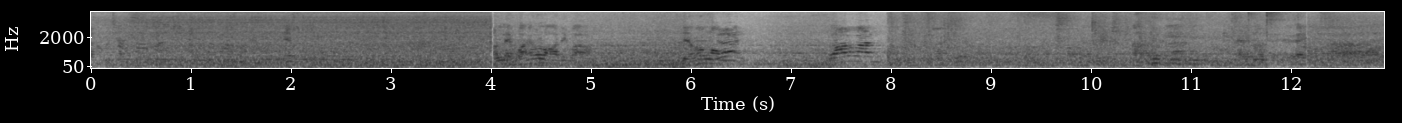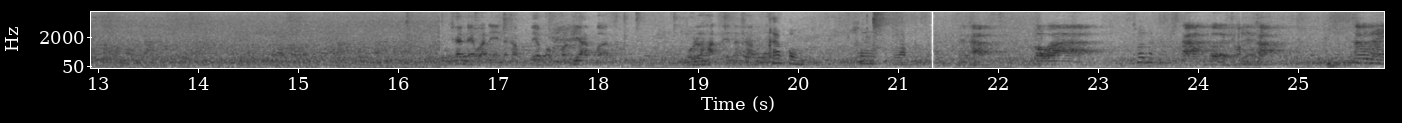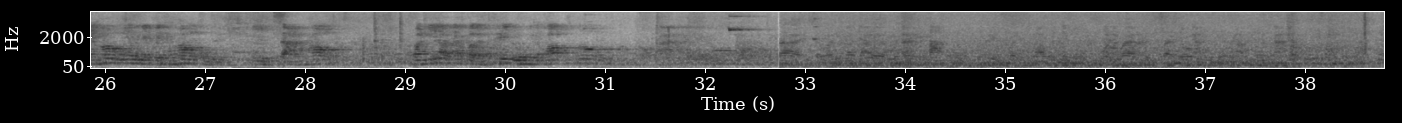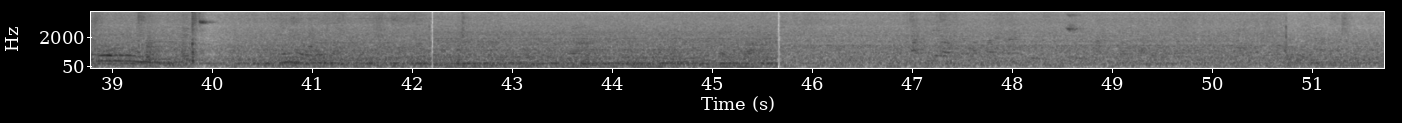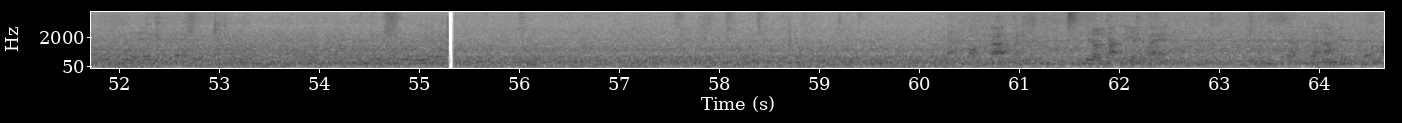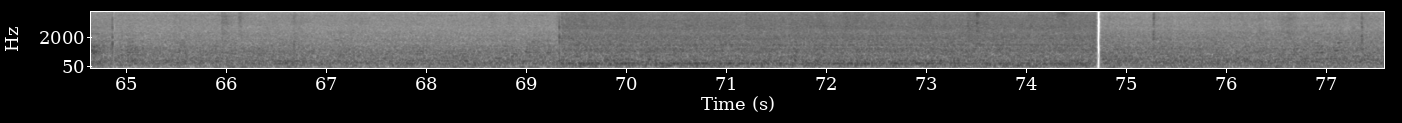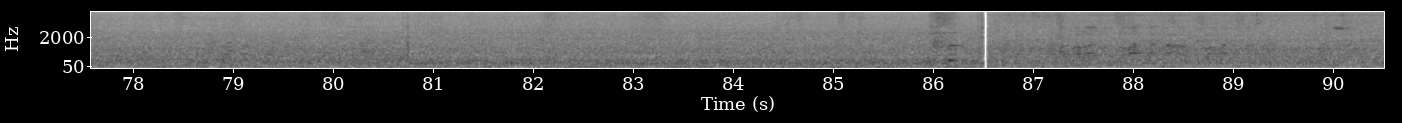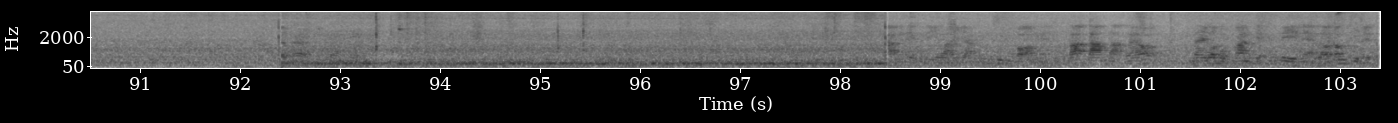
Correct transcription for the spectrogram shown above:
ครับเลยบอกให้เขารอดีกว่า เดี๋ยวเขางงเดินรอก่อนเช่นในวันนี้นะครับ เดี๋ยวผมขออนุญาตเปิดหมูรหัสเลยนะครับ ครับผมครับนะครับ เพราะว่าการเปิดห้องนะครับ ข้างในห้องนี้มันยังเป็นห้องอีกสามห้อง วันนี้เราจะเปิดให้ดูเฉพาะห้องได้แต่วันนี้ก็เจอไม่ได้เราเป็นที่ควรว่าใส่โลกขอ การที่เราจัดเรียงไว้จะนำไปผลลัพธ์ การเก็บคดีรายอย่างขึ้นกองเนี่ยตามหลักแล้วในระบบการเก็บคดีเนี่ยเราต้องอยู่ใน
